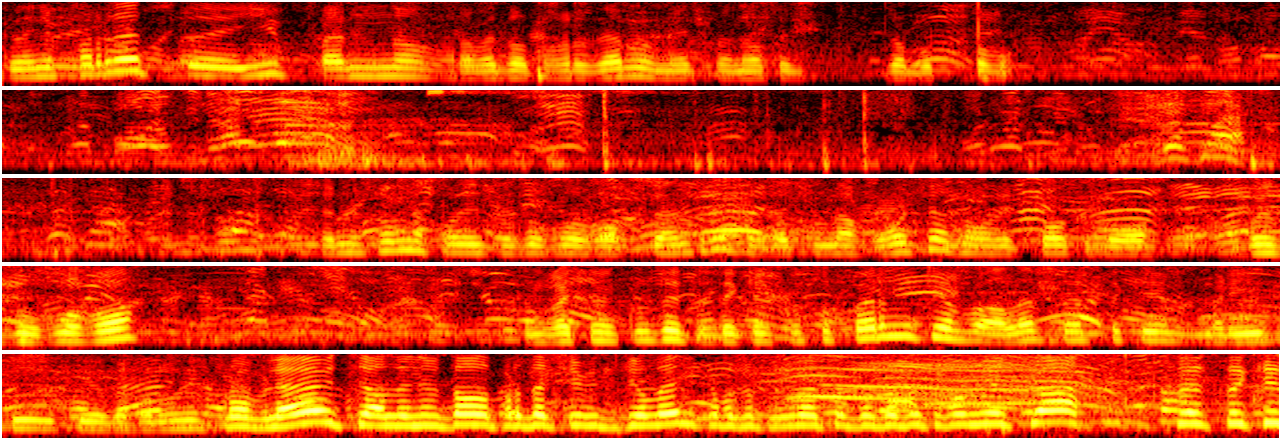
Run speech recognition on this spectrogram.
Клині вперед е, і впевнено гравець золотого резерву м'яч виносить за бокову. Чернишов знаходить безуглого в центрі, передача на Гоча, знову відскок до безуглого. Намагаються накрутити декілька суперників, але все ж таки мрійці ці загрози справляються, але невдала передача від Гіленка може привести до забитого м'яча. Все ж таки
